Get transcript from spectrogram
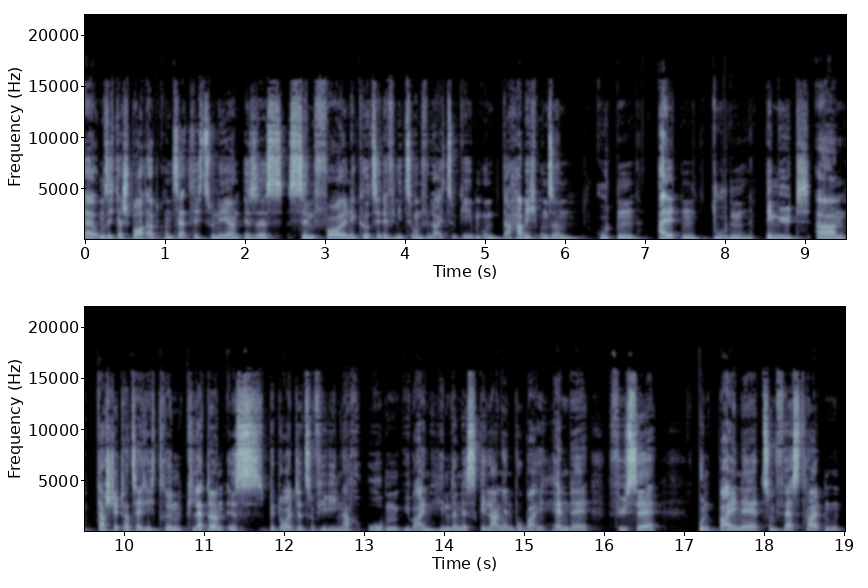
Äh, um sich der Sportart grundsätzlich zu nähern, ist es sinnvoll, eine kurze Definition vielleicht zu geben. Und da habe ich unseren guten alten Duden bemüht. Ähm, da steht tatsächlich drin, Klettern ist, bedeutet so viel wie nach oben über ein Hindernis gelangen, wobei Hände, Füße und Beine zum Festhalten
